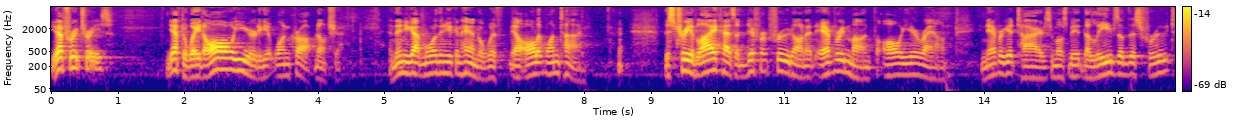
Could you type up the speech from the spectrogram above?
You have fruit trees? You have to wait all year to get one crop, don't you? And then you got more than you can handle with you know, all at one time. This tree of life has a different fruit on it every month, all year round. You never get tired. It's be the leaves of this fruit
